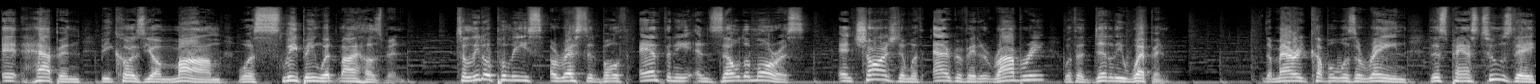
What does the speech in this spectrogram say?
It happened because your mom was sleeping with my husband. Toledo police arrested both Anthony and Zelda Morris and charged them with aggravated robbery with a deadly weapon. The married couple was arraigned this past Tuesday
